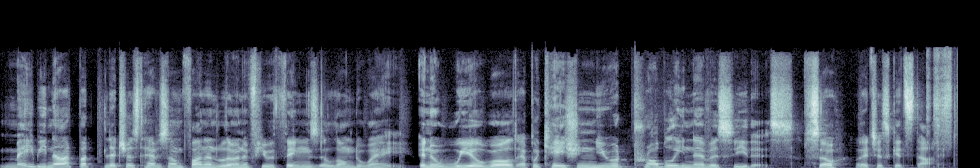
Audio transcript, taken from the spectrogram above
Maybe not, but let's just have some fun and learn a few things along the way. In a real world application, you would probably never see this. So let's just get started.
